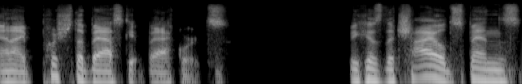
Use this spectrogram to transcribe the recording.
and I push the basket backwards because the child spends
